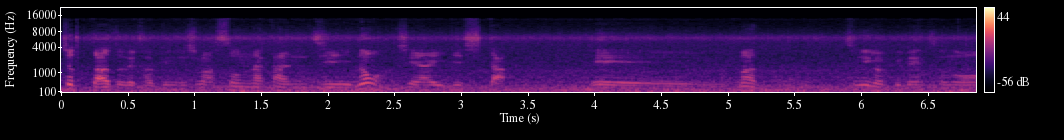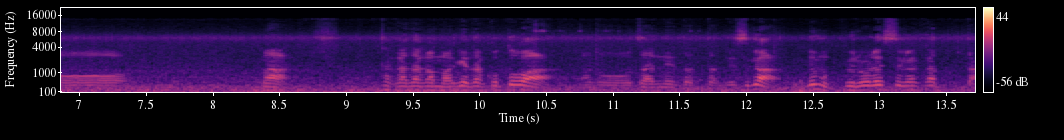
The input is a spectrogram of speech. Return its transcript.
ちょっと後で確認します。そんな感じの試合でした。えー、まあとにかくねそのまあ高田が負けたことはあの残念だったんですがでもプロレスが勝った、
